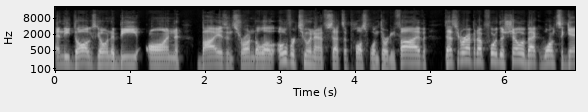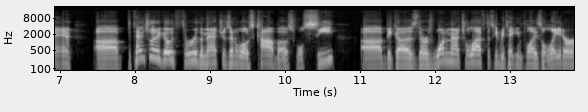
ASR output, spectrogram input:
and the dog's going to be on Baez and Cerundolo over two and a half sets at plus 135. That's going to wrap it up for the show. We're back once again, uh, potentially to go through the matches in Los Cabos. We'll see, uh, because there's one match left that's going to be taking place later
